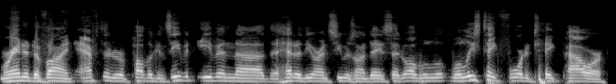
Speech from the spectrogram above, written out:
Miranda Devine, after the Republicans, even even uh, the head of the RNC was on day and said, well, we'll, we'll at least take four to take power."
